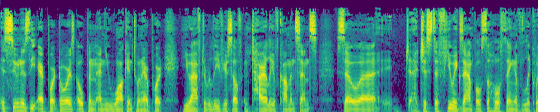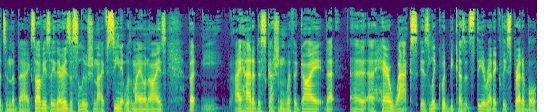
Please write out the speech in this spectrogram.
as soon as the airport doors open and you walk into an airport, you have to relieve yourself entirely of common sense. So, uh, just a few examples. The whole thing of liquids in the bags. Obviously, there is a solution. I've seen it with my own eyes, but I had a discussion with a guy that a, a, hair wax is liquid because it's theoretically spreadable.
